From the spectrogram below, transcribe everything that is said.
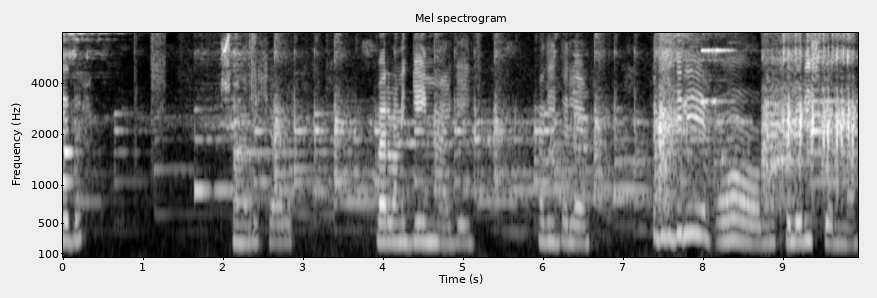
Yedi. Sonra bir abi. Ver bana game ver game. Hadi gidelim. Hadi gidelim. Oo, ben kolori istiyorum ben.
